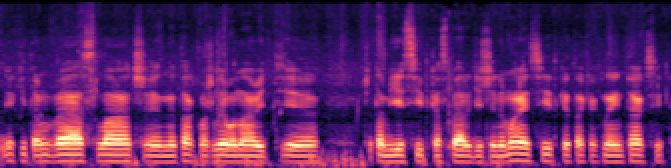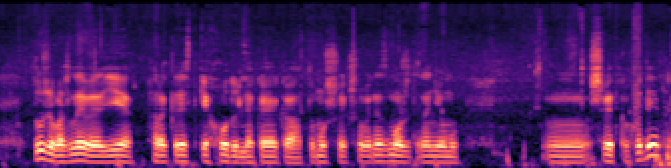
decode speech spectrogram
які там весла, чи не так важливо навіть, е, чи там є сітка спереді, чи немає сітки, так як на інтексі. Дуже важливе є характеристики ходу для каяка, тому що якщо ви не зможете на ньому швидко ходити,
